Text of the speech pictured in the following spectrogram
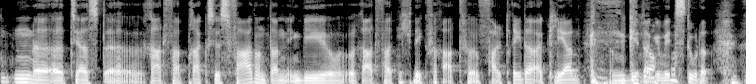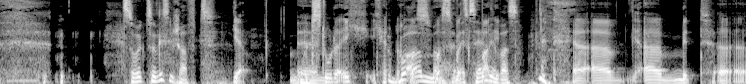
Runden, äh, zuerst äh, Radfahrpraxis fahren und dann irgendwie Radfahrtechnik für Radfalträder erklären. Dann, geht, Genau. dann gewinnst du dann. Zurück zur Wissenschaft. Ja. Willst du oder ich? Ich hätte noch was, Ähm, was, was erzähl mir was. Ja, äh, äh, mit äh,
